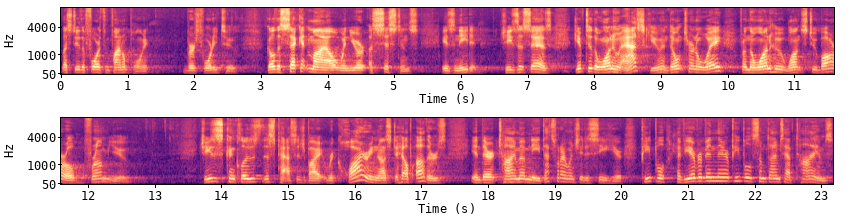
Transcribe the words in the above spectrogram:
Let's do the fourth and final point, verse 42. Go the second mile when your assistance is needed. Jesus says, Give to the one who asks you, and don't turn away from the one who wants to borrow from you. Jesus concludes this passage by requiring us to help others in their time of need. That's what I want you to see here. People, have you ever been there? People sometimes have times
